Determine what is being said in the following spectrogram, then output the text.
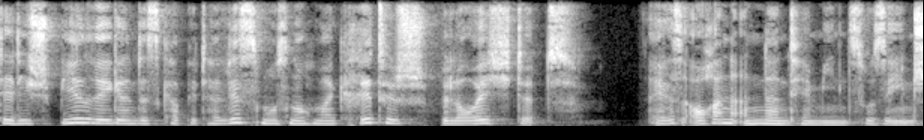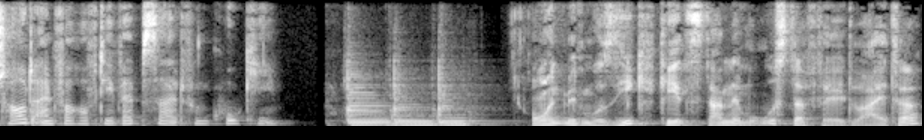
der die Spielregeln des Kapitalismus nochmal kritisch beleuchtet. Er ist auch an anderen Terminen zu sehen. Schaut einfach auf die Website von Koki. Und mit Musik geht's dann im Osterfeld weiter.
